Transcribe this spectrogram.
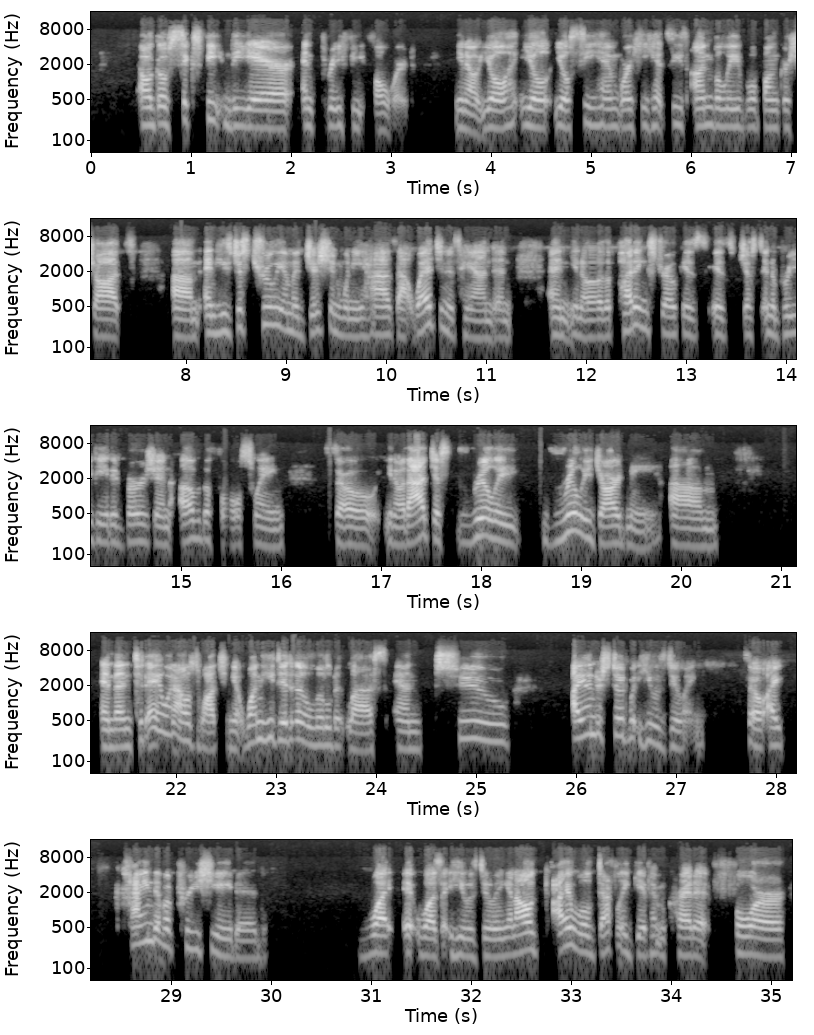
i'll go six feet in the air and three feet forward. You know you'll you'll you'll see him where he hits these unbelievable bunker shots um, and he's just truly a magician when he has that wedge in his hand and and you know the putting stroke is is just an abbreviated version of the full swing. So you know that just really really jarred me um, and then today when i was watching it one he did it a little bit less and two i understood what he was doing. So i kind of appreciated what it was that he was doing and i'll i will definitely give him credit for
